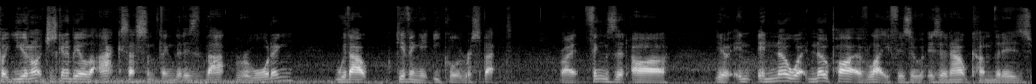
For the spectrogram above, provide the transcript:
but you're not just going to be able to access something that is that rewarding without giving it equal respect, right? Things that are, you know, in, in no no part of life is a, is an outcome that is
